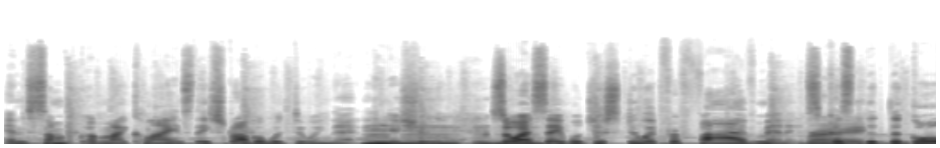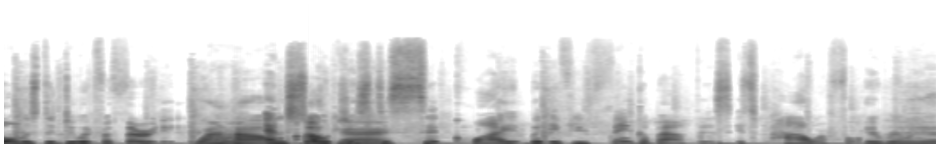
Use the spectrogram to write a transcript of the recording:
And some of my clients, they struggle with doing that Mm-hmm, initially. So I say, well, just do it for five minutes. Because Right. the, the goal is to do it for 30. Wow. And so okay. just to sit quiet. But if you think about this, it's powerful. It really is.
